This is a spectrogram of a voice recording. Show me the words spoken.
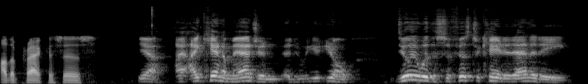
how the practice is. Yeah, I, I can't imagine. Uh, you, you, know, dealing with a sophisticated entity.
